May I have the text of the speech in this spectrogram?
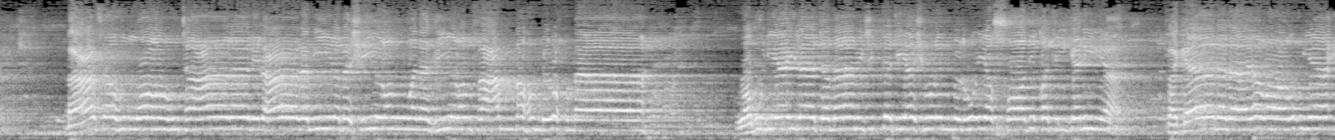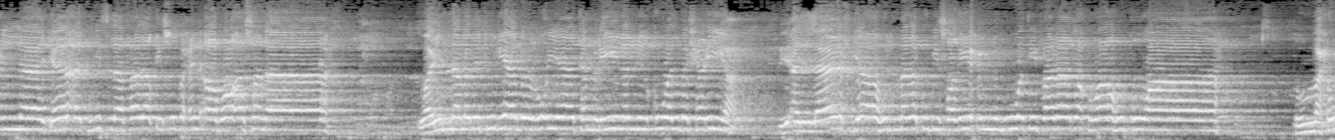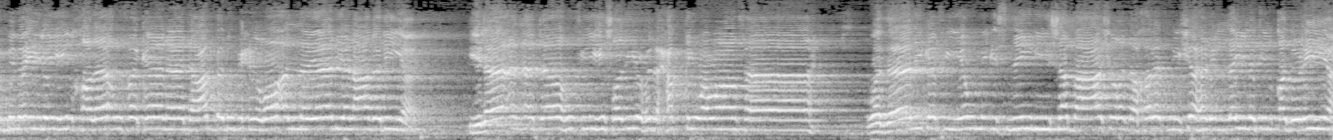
بعثه الله تعالى للعالمين بشيرا ونذيرا فعمهم برحمة. وبني إلى تمام ستة أشهر بالرؤيا الصادقة الجنية فكان لا يرى رؤيا إلا جاءت مثل فلق صبح أضاء سناه وإنما ابتلئ بالرؤيا تمرينا للقوى البشرية لئلا يفجأه الملك بصريح النبوة فلا تقواه قواه ثم حبب إليه الخلاء فكان يتعبد بحراء الليالي العبدية إلى أن أتاه فيه صريح الحق ووافاه. وذلك في يوم الاثنين سبع عشر دخلت من شهر الليلة القدرية.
